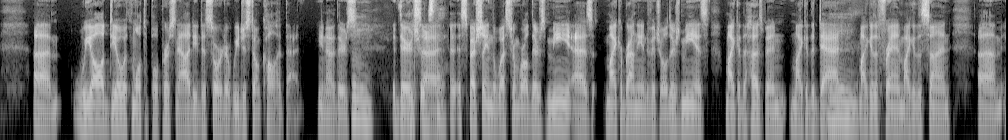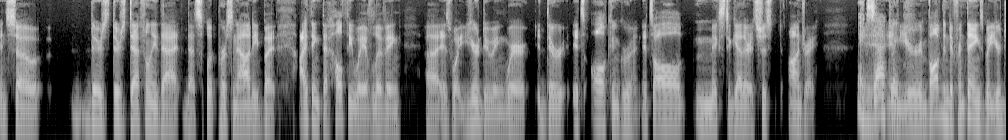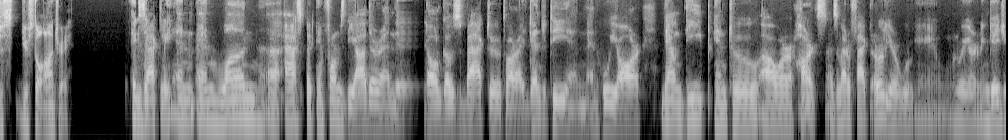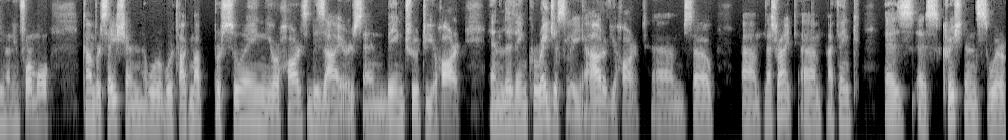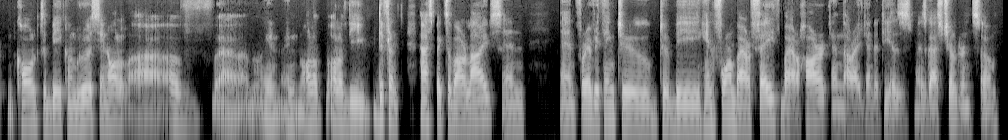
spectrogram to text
um, we all deal with multiple personality disorder. We just don't call it that. You know there's mm there's uh, especially in the western world there's me as micah brown the individual. There's me as micah the husband micah the dad mm. micah the friend micah the son. Um, and so there's there's definitely that that split personality but i think the healthy way of living uh, is what you're doing where there it's all congruent. It's all mixed together. It's just andre. Exactly and, and you're involved in different things but you're just you're still andre exactly. And and one uh, aspect informs the other and it all goes back to, to our identity and and who we are down deep into our hearts. As a matter of fact earlier we, when we are engaging in an informal conversation we're, we're talking about pursuing your heart's desires and being true to your heart and living courageously out of your heart. Um, so um, that's right. Um, i think as as Christians, we're called to be congruous in all uh, of uh, in, in all of all of the different aspects of our lives, and and for everything to to be informed by our faith, by our heart, and our identity as as God's children. So.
